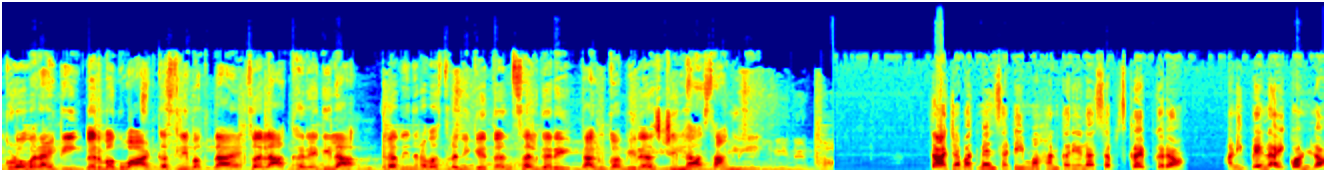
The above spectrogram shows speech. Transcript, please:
शेकडो व्हरायटी तर मग वाट कसली बघताय? चला खरेदीला. रवींद्र वस्त्र निकेतन सलगरे तालुका मिरज जिल्हा सांगली. ताज्या बातम्यांसाठी महान करेला सबस्क्राईब करा आणि बेल आयकॉनला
